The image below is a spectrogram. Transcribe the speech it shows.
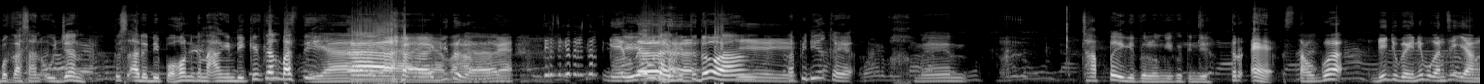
bekasan hujan terus ada di pohon kena angin dikit kan pasti Iya, ah, iya, iya, gitu paham. kan. Kayak tir, tir, tir, tir, gitu. Iya udah gitu doang. Iya, iya. Tapi dia kayak "Ah, men capek gitu loh ngikutin dia. Terus eh, setahu gua dia juga ini bukan sih yang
